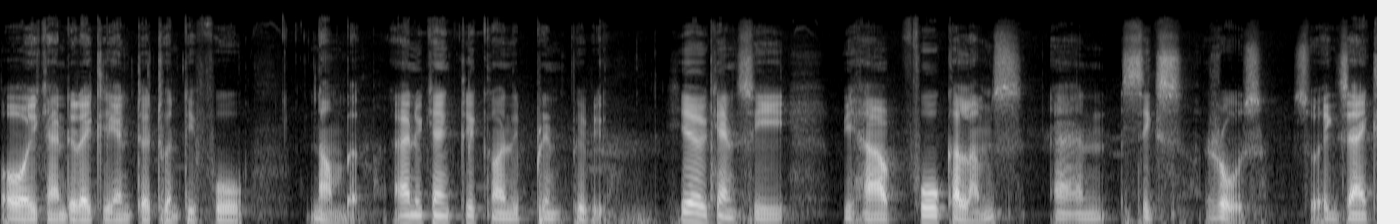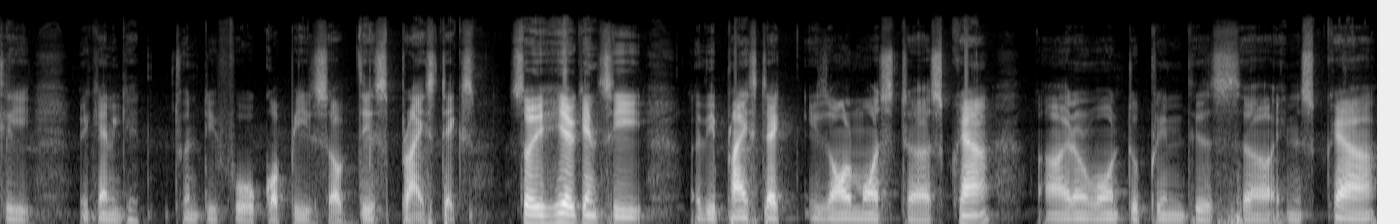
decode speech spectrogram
or you can directly enter 24 number. And you can click on the print preview. Here you can see we have four columns and 6 rows. So exactly we can get 24 copies of this price text so here you can see the price tag is almost uh, square. I don't want to print this uh, in square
